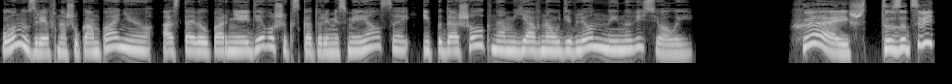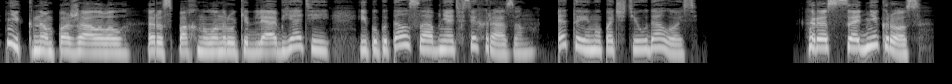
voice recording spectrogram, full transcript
Он, узрев нашу компанию, оставил парней и девушек, с которыми смеялся, и подошел к нам явно удивленный, но веселый. «Хай, что за цветник к нам пожаловал?» Распахнул он руки для объятий и попытался обнять всех разом. Это ему почти удалось. «Рассадник рос», —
